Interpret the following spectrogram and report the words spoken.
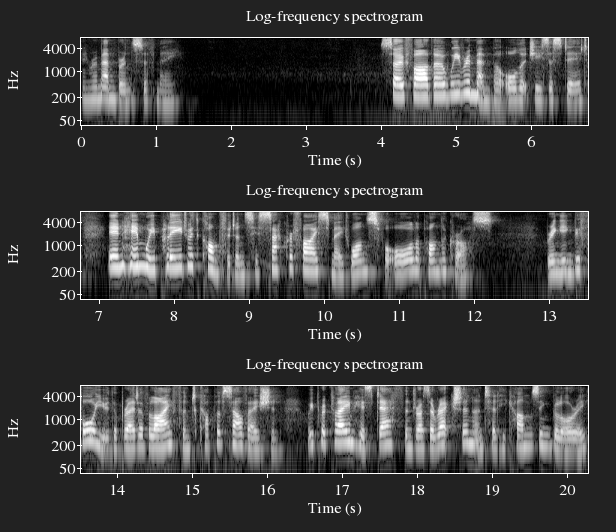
in remembrance of me. So, Father, we remember all that Jesus did. In him we plead with confidence his sacrifice made once for all upon the cross. Bringing before you the bread of life and cup of salvation, we proclaim his death and resurrection until he comes in glory.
